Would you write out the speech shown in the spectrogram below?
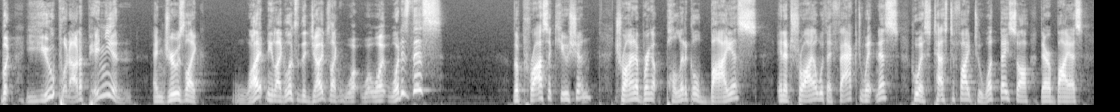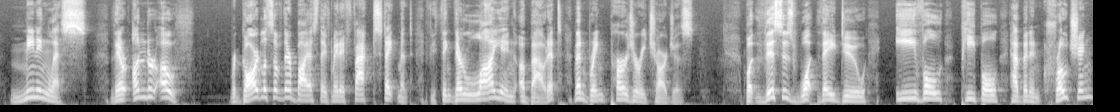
but you put out opinion. And Drew's like, what? And he like looks at the judge like, what, what, what is this? The prosecution trying to bring up political bias in a trial with a fact witness who has testified to what they saw, their bias meaningless. They're under oath. Regardless of their bias, they've made a fact statement. If you think they're lying about it, then bring perjury charges. But this is what they do. Evil people have been encroaching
